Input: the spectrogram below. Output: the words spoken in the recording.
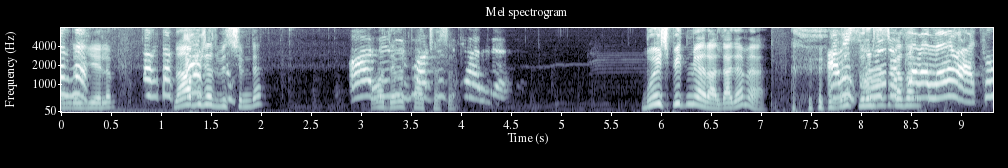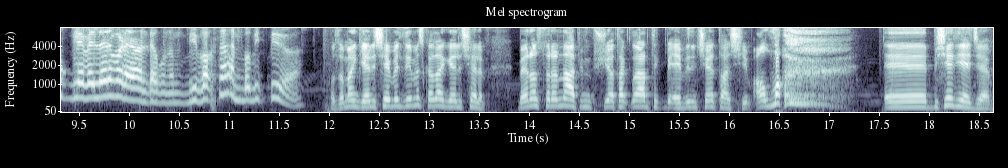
Bunu da yiyelim. Ne yapacağız biz şimdi? Aa demir parçası. Bu hiç bitmiyor herhalde değil mi? Bunu sınırsız kazan. Çok leveleri var herhalde bunun. Bir baksana bu bitmiyor. O zaman gelişebildiğimiz kadar gelişelim. Ben o sıra ne yapayım? Şu yatakları artık bir evin içine taşıyayım. Allah! Eee bir şey diyeceğim.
